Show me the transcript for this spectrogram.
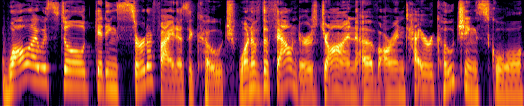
while I was still getting certified as a coach, one of the founders, John, of our entire coaching school,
